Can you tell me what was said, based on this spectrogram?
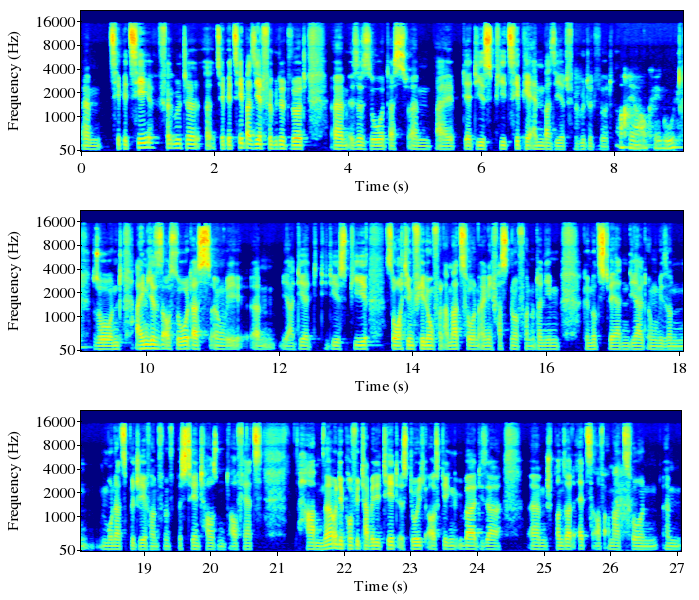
ähm, CPC vergütet, äh, CPC-basiert vergütet wird, ähm, ist es so, dass ähm, bei der DSP CPM-basiert vergütet wird. Ach ja, okay, gut. So, und eigentlich ist es auch so, dass irgendwie ähm, ja die, die DSP, so auch die Empfehlung von Amazon eigentlich fast nur von Unternehmen genutzt werden, die halt irgendwie so ein Monatsbudget von 5.000 bis 10.000 aufwärts haben. Ne? Und die Profitabilität ist durchaus gegenüber dieser ähm, Sponsored Ads auf Amazon ähm,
